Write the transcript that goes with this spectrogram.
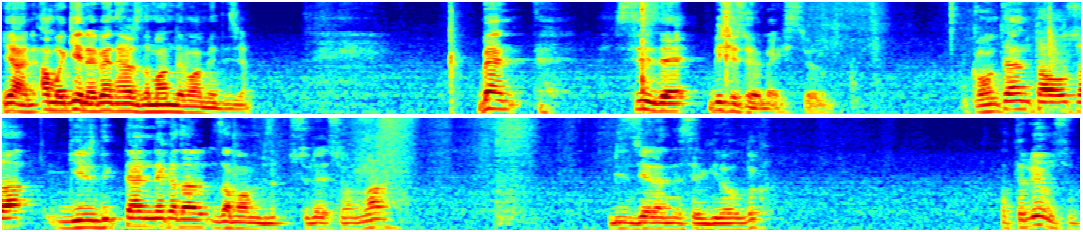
Yani ama gene ben her zaman devam edeceğim. Ben size bir şey söylemek istiyorum. Content House'a girdikten ne kadar zaman süre sonra biz Ceren'le sevgili olduk? Hatırlıyor musun?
